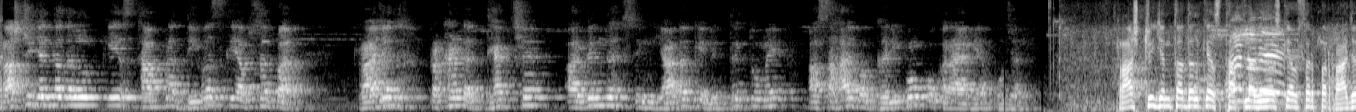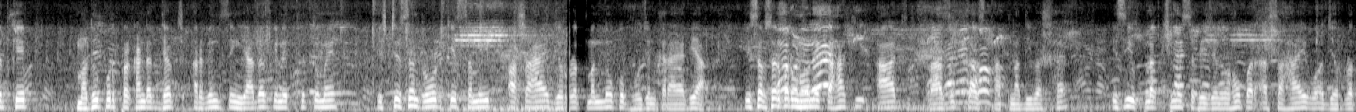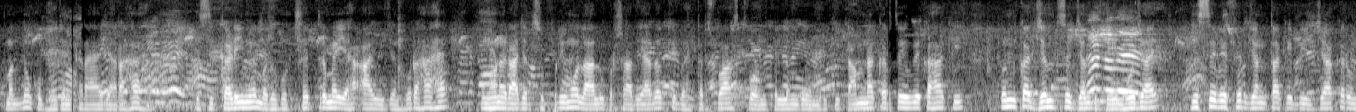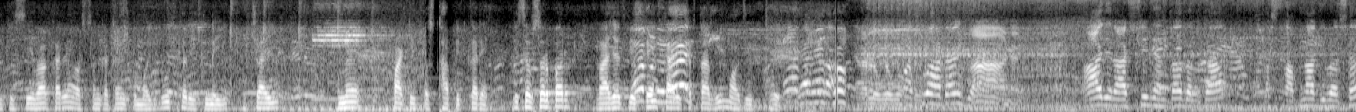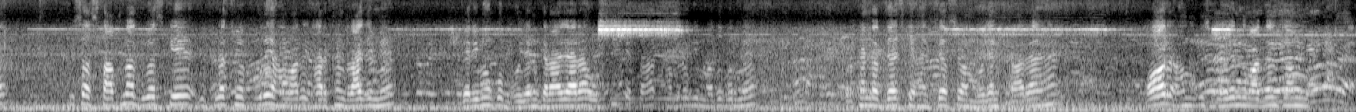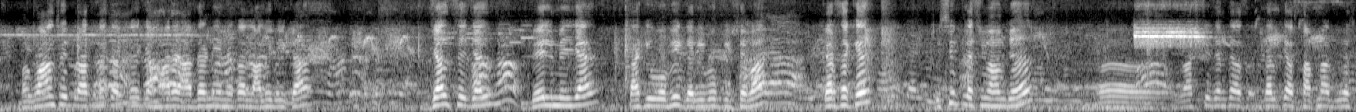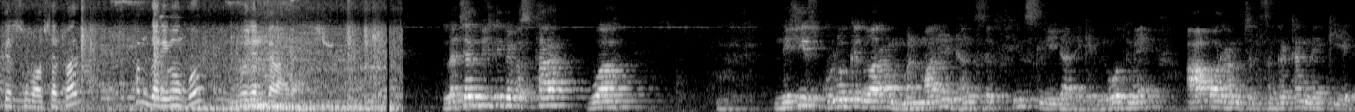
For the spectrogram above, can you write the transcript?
राष्ट्रीय जनता दल के स्थापना दिवस के अवसर पर राजद प्रखंड अध्यक्ष अरविंद सिंह यादव के नेतृत्व में असहाय व गरीबों को कराया गया भोजन। राष्ट्रीय जनता दल के स्थापना दिवस के अवसर पर राजद के मधुपुर प्रखंड अध्यक्ष अरविंद सिंह यादव के नेतृत्व में स्टेशन रोड के समीप असहाय जरूरतमंदों को भोजन कराया गया। इस अवसर पर उन्होंने कहा कि आज राजद का स्थापना दिवस है। इसी उपलक्ष्य में सभी जगहों पर असहाय व जरूरतमंदों को भोजन कराया जा रहा है। इसी कड़ी में मधुपुर क्षेत्र में यह आयोजन हो रहा है। उन्होंने राजद सुप्रीमो लालू प्रसाद यादव के बेहतर स्वास्थ्य व उनके लंबी उम्र की कामना करते हुए कहा कि उनका जल्द से जल्द देल हो जाए, जिससे वे फिर जनता के बीच जाकर उनकी सेवा करें और संगठन को मज़बूत कर एक नई ऊंचाई में पार्टी को स्थापित करें। इस अवसर पर राजद के कई कार्यकर्ता भी मौजूद थे। आज राष्ट्रीय जनता दल का स्थापना दिवस है। इस स्थापना दिवस के उपलक्ष्य में पूरे हमारे झारखंड राज्य में गरीबों को भोजन कराया जा रहा है। उसी के तहत हम लोग मधुपुर में प्रखंड अध्यक्ष की हैसियत से हम भोजन करा रहे हैं। और हम इस भोजन के माध्यम से हम भगवान से प्रार्थना करते हैं कि हमारे आदरणीय नेता लालू जी का जल्द से जल्द बेल मिल जाए, ताकि वो भी गरीबों की सेवा कर सके। इसी प्लस में हम जो है राष्ट्रीय जनता दल के स्थापना दिवस के शुभ अवसर पर हम गरीबों को भोजन करा रहे हैं। लचर बिजली व्यवस्था व निजी स्कूलों के द्वारा मनमाने ढंग से फ़ीस लिए जाने के विरोध में आप और हम जन संगठन ने किए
